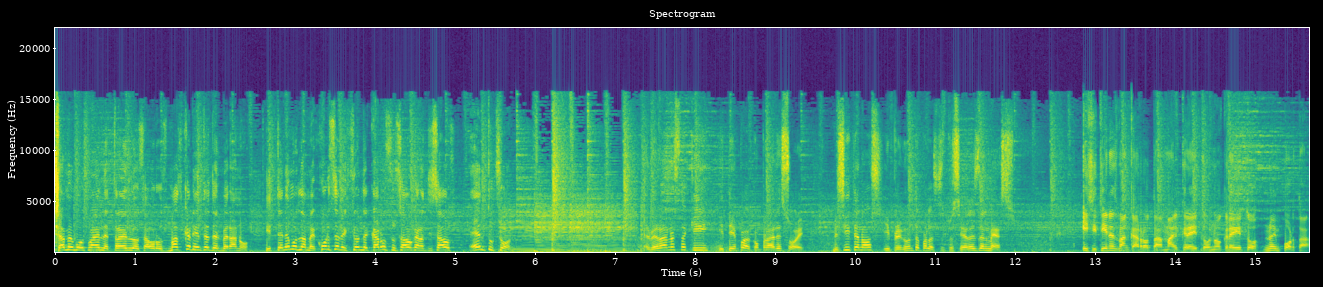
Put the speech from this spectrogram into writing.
Chame Volkswagen le trae los ahorros más calientes del verano y tenemos la mejor selección de carros usados garantizados en Tucson. El verano está aquí y tiempo de comprar es hoy. Visítenos y pregunte por los especiales del mes. Y si tienes bancarrota, mal crédito o no crédito, no importa,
